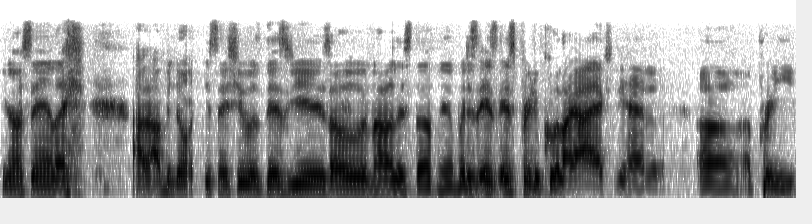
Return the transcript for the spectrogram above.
you know what I'm saying? Like, I, I've been doing this since she was this years old and all this stuff, man. But it's it's, it's pretty cool. Like, I actually had a uh, a pretty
